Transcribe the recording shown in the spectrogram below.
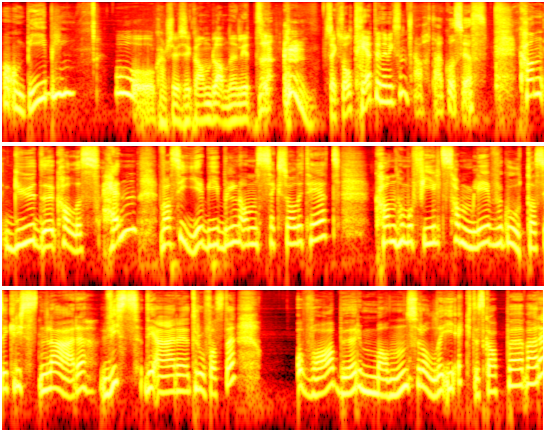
og om Bibelen og kanskje hvis vi kan blande inn litt seksualitet inn i miksen? Ja, da koser vi oss. Kan Gud kalles hen? Hva sier Bibelen om seksualitet? Kan homofilt samliv godtas i kristen lære hvis de er trofaste? Og hva bør mannens rolle i ekteskapet være?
